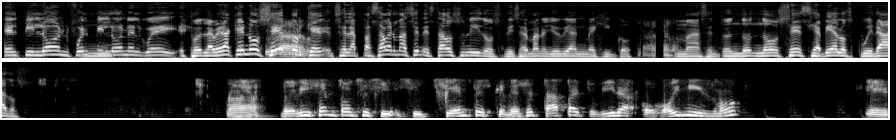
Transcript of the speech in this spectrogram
El pilón, fue el Mm. pilón el güey. Pues la verdad que no sé, Claro. porque se la pasaban más en Estados Unidos, mis hermanos. Yo vivía en México Claro. más, entonces no, no sé si había los cuidados. Ah, revisa entonces si, si sientes que en esa etapa de tu vida o hoy mismo eh,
